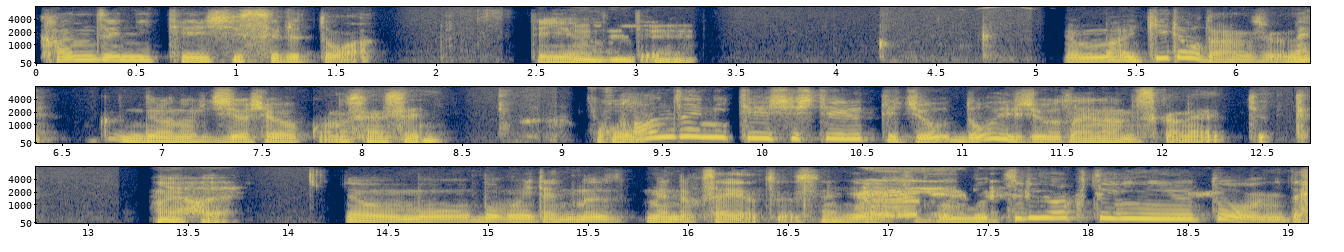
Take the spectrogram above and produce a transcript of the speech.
完全に停止するとはっていうのって、まあ聞いたことあるんですよね。で、あの、自動車学校の先生に。完全に停止しているってじょどういう状態なんですかねって言って。はいはい。でももう僕みたいにむめんどくさいやつですね。いや、物理学的に言うと、みたい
